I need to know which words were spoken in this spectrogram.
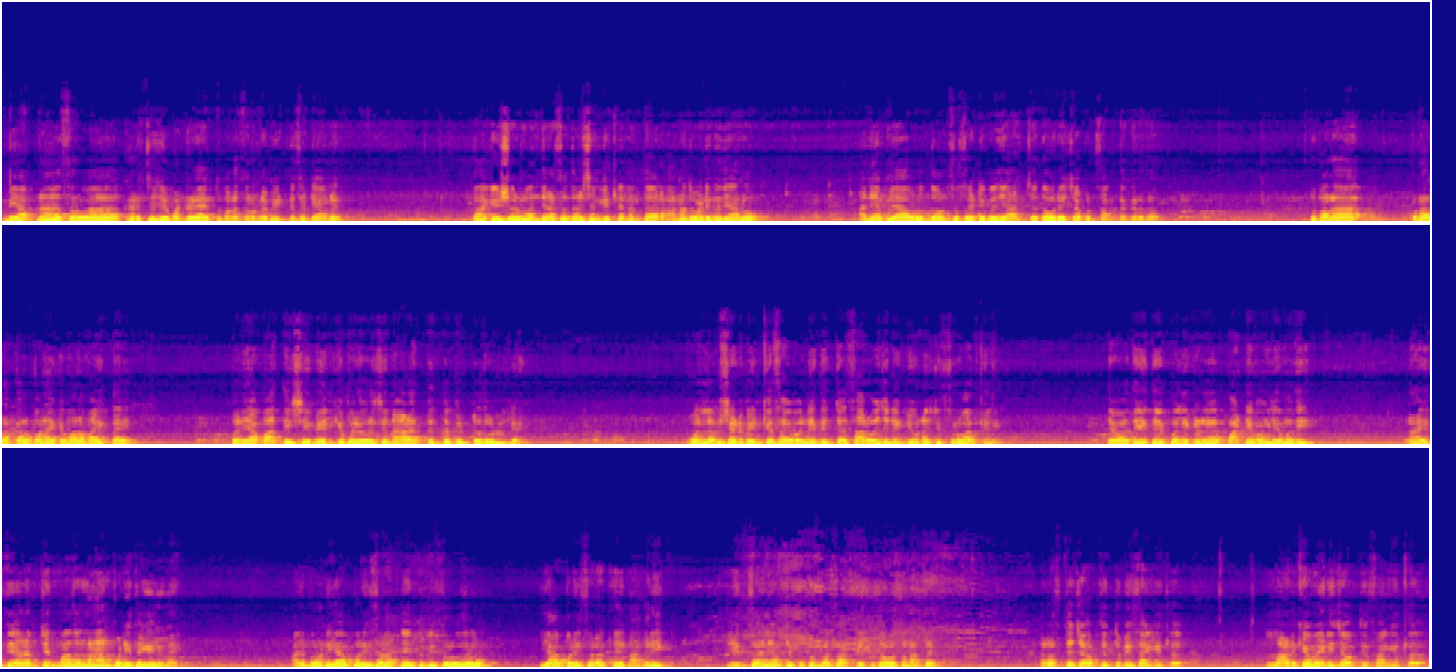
मी आपणा सर्व घरचे जे मंडळी आहेत तुम्हाला सर्वांना भेटण्यासाठी आलोय. बागेश्वर मंदिराचं दर्शन घेतल्यानंतर आनंदवाडीमध्ये आलो. आणि आपल्या वृंदावन सोसायटीमध्ये आजच्या दौऱ्याची आपण सांगता करत आहोत. तुम्हाला कोणाला कल्पना आहे का मला माहीत नाही. पण या मातीशी बेनके परिवाराचे नाळ अत्यंत घट्ट जोडलेली आहे. वल्लभशेठ बेनके साहेबांनी त्यांच्या सार्वजनिक जीवनाची सुरुवात केली. तेव्हा ते इथे पलीकडे पाटे बंगल्यामध्ये राहायचे आणि आमचे माझं लहानपण इथे गेलेलं आहे. आणि म्हणून या परिसरातले तुम्ही सर्वजण या परिसरातले नागरिक यांचं आणि आमच्या कुटुंबाचं अत्यंत जवळचं नातं आहे. रस्त्याच्या बाबतीत तुम्ही सांगितलं लाडक्या बहिणीच्या बाबतीत सांगितलं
